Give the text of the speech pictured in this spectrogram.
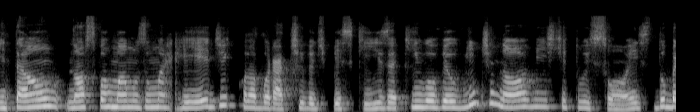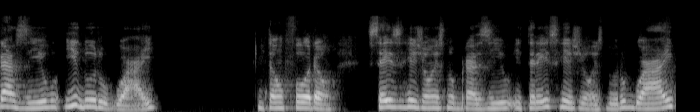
Então, nós formamos uma rede colaborativa de pesquisa que envolveu 29 instituições do Brasil e do Uruguai. Então, foram seis regiões no Brasil e três regiões do Uruguai.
